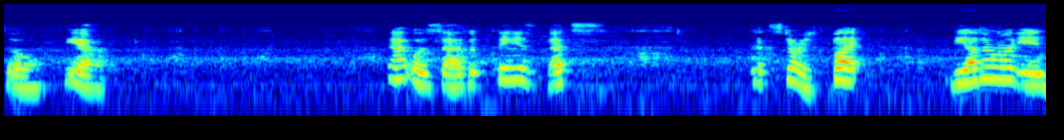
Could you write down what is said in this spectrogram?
So yeah that was sad. But the thing is, that's that's stories. But the other one is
